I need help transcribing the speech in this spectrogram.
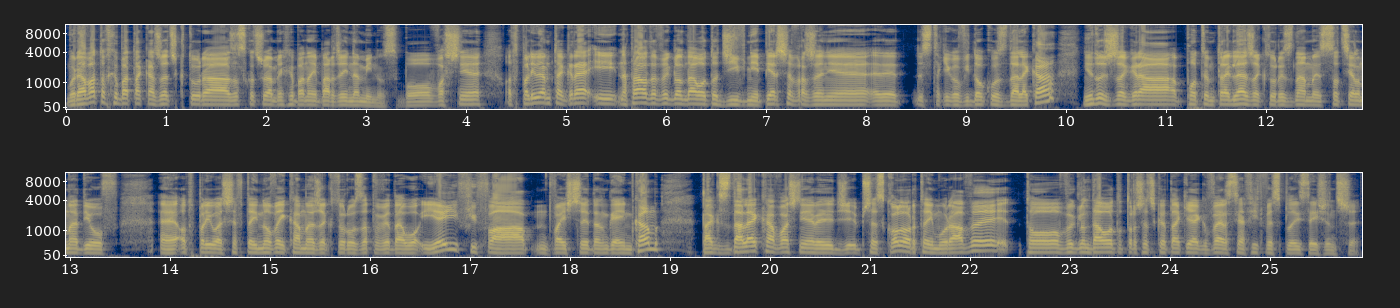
Murawa to chyba taka rzecz, która zaskoczyła mnie chyba najbardziej na minus, bo właśnie odpaliłem tę grę i naprawdę wyglądało to dziwnie. Pierwsze wrażenie y, z takiego widoku z daleka, nie dość, że gra po tym trailerze, który znamy z social mediów, e, odpaliła się w tej nowej kamerze, którą zapowiadało EA, FIFA 21 Gamecam, tak z daleka właśnie y, przez kolor tej murawy, to wyglądało to troszeczkę tak jak wersja FIFA z PlayStation 3. 是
